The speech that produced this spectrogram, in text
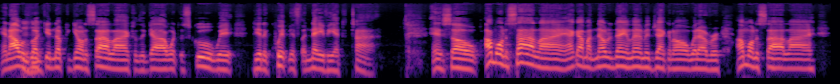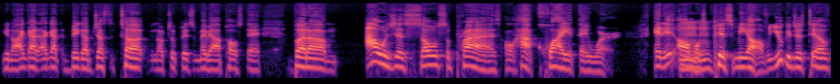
and I was mm-hmm. lucky enough to get on the sideline because the guy I went to school with did equipment for Navy at the time. And so I'm on the sideline. I got my Notre Dame Letterman jacket on, whatever. I'm on the sideline. You know, I got I got the big up Justin Tuck. You know, took pictures. Maybe I'll post that. But um, I was just so surprised on how quiet they were and it almost mm-hmm. pissed me off. You could just tell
